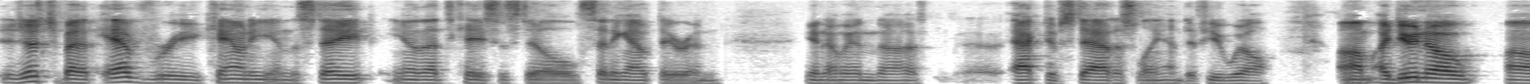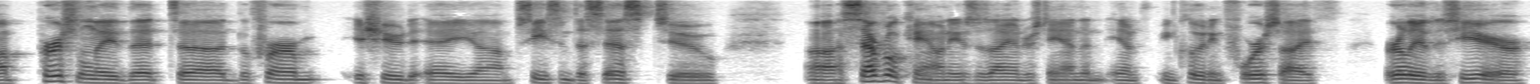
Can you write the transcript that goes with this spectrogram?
just about every county in the state. You know, that case is still sitting out there in, you know, in uh, active status land, if you will. Um, I do know uh, personally that uh, the firm issued a um, cease and desist to uh, several counties, as I understand, and, and including Forsyth earlier this year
